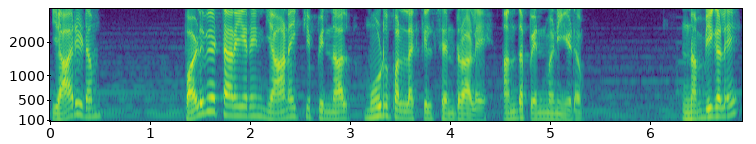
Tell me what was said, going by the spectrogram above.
யாரிடம்? பழுவேட்டரையரின் யானைக்கு பின்னால் மூடு பல்லக்கில் சென்றாளே அந்த பெண்மணியிடம். நம்பிகளே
